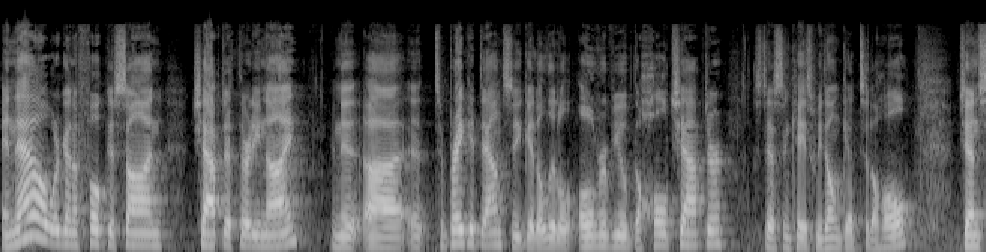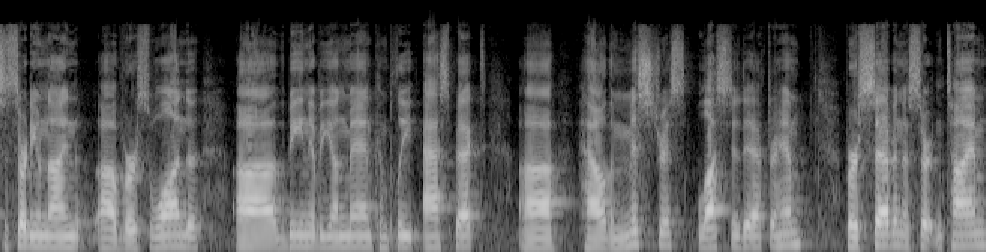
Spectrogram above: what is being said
And now we're going to focus on chapter 39. And it, uh, to break it down so you get a little overview of the whole chapter, just in case we don't get to the whole. Genesis 39, uh, verse 1, the, uh, the being of a young man, complete aspect, uh, how the mistress lusted after him. Verse 7, a certain time,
